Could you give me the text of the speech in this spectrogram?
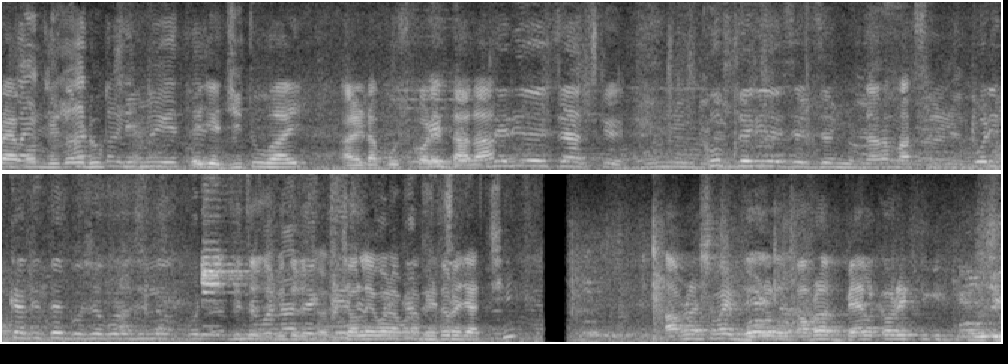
আমরা এখন ভিতরে ঢুকছি। এই যে জিতু ভাই আর এটা পুষ্করের দাদা। দেরি হয়েছে আজকে। খুব দেরি হয়েছে এর জন্য। দাদা পরীক্ষা দিতে বসে পড়েছিল ভিতরে, ভিতরে চলো। এবার আমরা ভেতরে যাচ্ছি। আমরা সবাই বড় লোক আমরা ব্যালকনির টিকিট কিনেছি।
